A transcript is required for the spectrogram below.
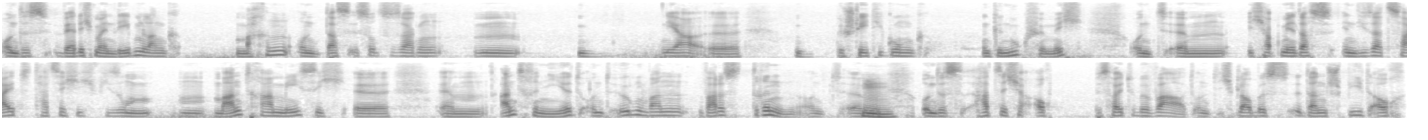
und das werde ich mein Leben lang machen und das ist sozusagen mh, mm, ja Bestätigung genug für mich. Und ähm, ich habe mir das in dieser Zeit tatsächlich wie so mantramäßig äh, ähm, antrainiert und irgendwann war das drin. Und, ähm, hm. und es hat sich auch bis heute bewahrt. Und ich glaube, es dann spielt auch,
